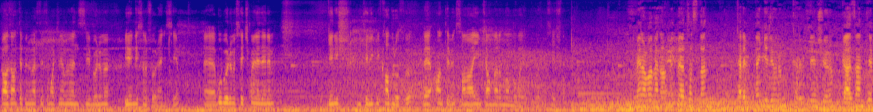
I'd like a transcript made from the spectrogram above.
Gaziantep Üniversitesi Makine Mühendisliği bölümü 1. sınıf öğrencisiyim. Ee, Bu bölümü seçme nedenim geniş, nitelikli kadrosu ve Antep'in sanayi imkanlarından dolayı bu bölümü seçtim. Merhaba ben Ahmet Berat Aslan. Karabük'ten geliyorum. Karabük'te yaşıyorum. Gaziantep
